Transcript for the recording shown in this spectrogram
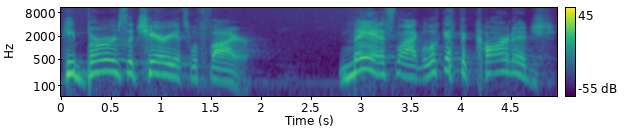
he burns the chariots with fire. Man, it's like, look at the carnage.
